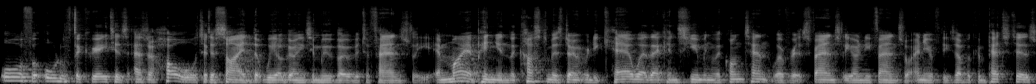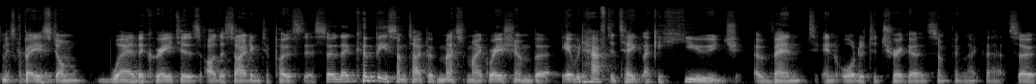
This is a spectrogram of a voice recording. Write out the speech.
or for all of the creators as a whole to decide that we are going to move over to Fansly. In my opinion, the customers don't really care where they're consuming the content, whether it's Fansly, OnlyFans, or any of these other competitors. It's based on where the creators are deciding to post this. So there could be some type of mass migration, but it would have to take like a huge event in order to trigger something like that. So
